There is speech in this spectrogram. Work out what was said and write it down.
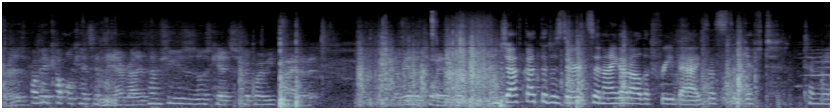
There's probably a couple kits in there. By the time she uses those kits, she'll probably be tired of it. Every other toy of it. And Jeff got the desserts and I got all the free bags. That's the gift to me.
